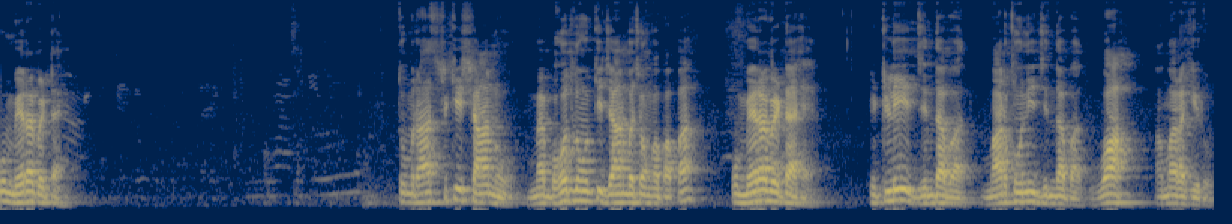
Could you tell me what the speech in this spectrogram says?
वो मेरा बेटा है। तुम राष्ट्र की शान हो। मैं बहुत लोगों की जान बचाऊँगा, पापा। वो मेरा बेटा है। इटली जिंदाबाद, मार्कोनी जिंदाबाद। वाह, हमारा हीरो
